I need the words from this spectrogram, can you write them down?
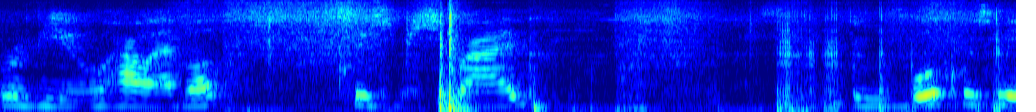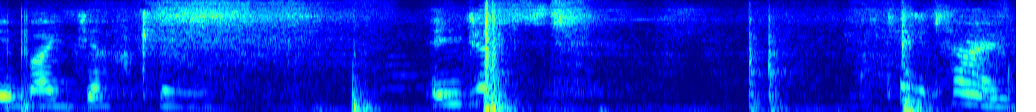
review, however, please subscribe. The book was made by Jeff Kinney. And just take time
